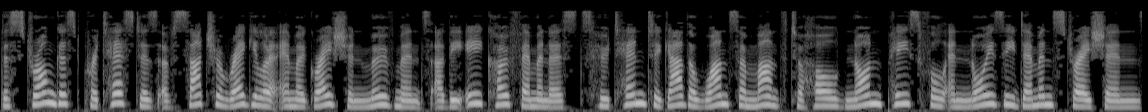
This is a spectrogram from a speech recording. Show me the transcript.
The strongest protesters of such irregular emigration movements are the ecofeminists who tend to gather once a month to hold non-peaceful and noisy demonstrations.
